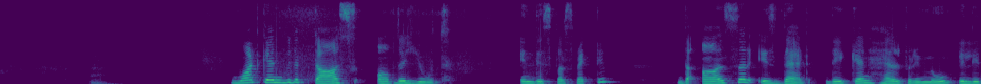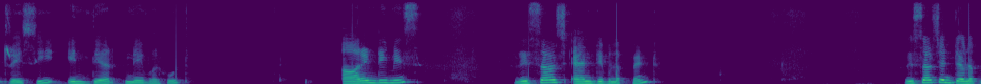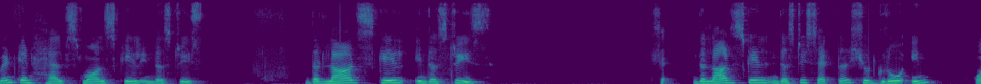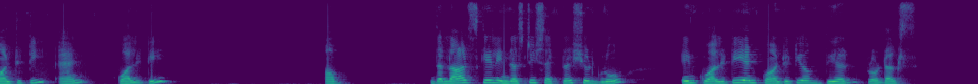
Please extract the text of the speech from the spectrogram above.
what can be the task of the youth in this perspective? The answer is that they can help remove illiteracy in their neighborhood. R&D means research and development. Research and development can help small scale industries. The large scale industries the large scale industry sector should grow in quantity and quality of the large scale industry sector should grow in quality and quantity of their products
